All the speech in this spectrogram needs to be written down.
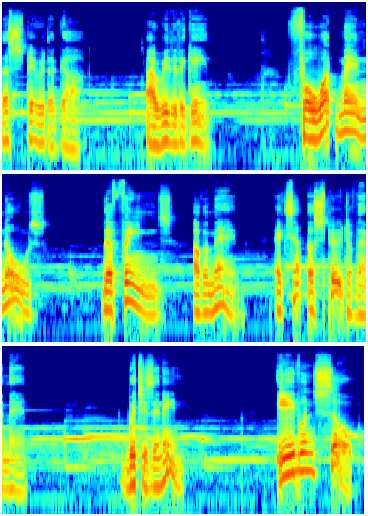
the Spirit of God. I read it again. For what man knows the things of a man except the Spirit of that man, which is in him? Even so,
